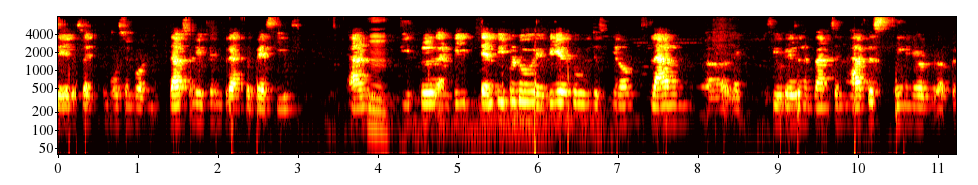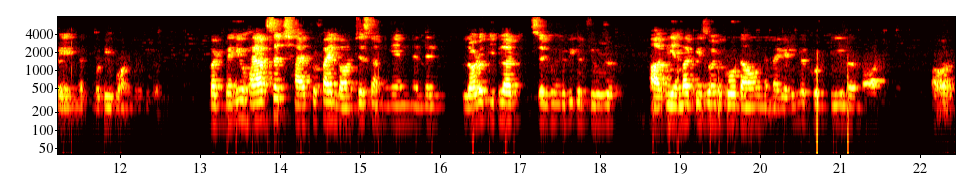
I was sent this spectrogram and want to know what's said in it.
sale is like the most important. That's when you can grab the best deals. And Hmm. people and we tell people to every year to just you know plan uh, like a few days in advance and have this thing in your uh, brain that what do you want but when you have such high profile launches coming in and then a lot of people are still going to be confused are the MRPs going to go down? Am I getting a good deal or not? Or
